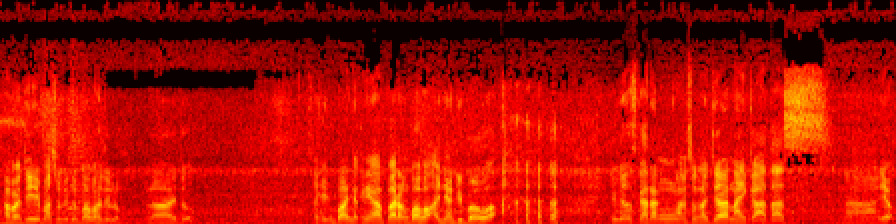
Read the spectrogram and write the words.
Sampai dimasukin ke bawah dulu. Lah itu saking banyaknya barang bawaan yang dibawa. Yuk kita sekarang langsung aja naik ke atas. Nah yuk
